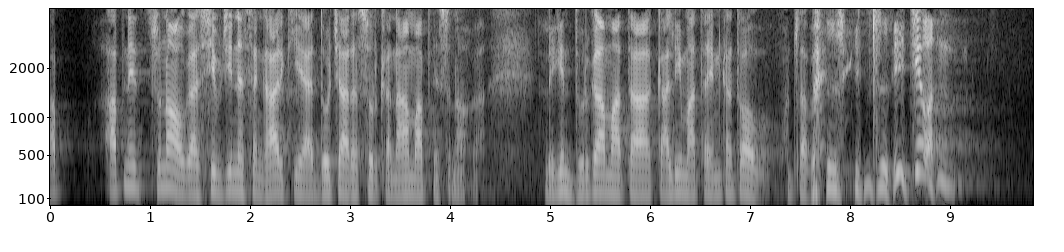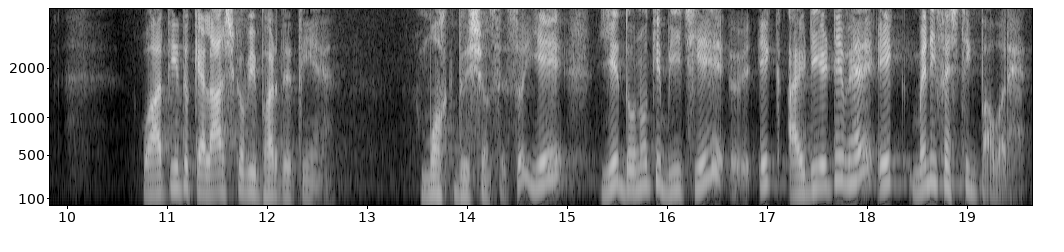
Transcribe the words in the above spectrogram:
आप, आपने सुना होगा शिव जी ने संहार किया है, दो चार असुर का नाम आपने सुना होगा। लेकिन दुर्गा माता, काली माता, इनका तो मतलब लीचवन। वो आती तो कैलाश को भी भर देती हैं, मोहक दृश्यों से। सो ये ये दोनों के बीच ये एक आइडिएटिव है, एक मैनिफेस्टिंग पावर है।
